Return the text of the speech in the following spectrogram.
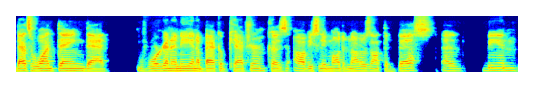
that's one thing that we're gonna need in a backup catcher because obviously Maldonado's not the best at being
